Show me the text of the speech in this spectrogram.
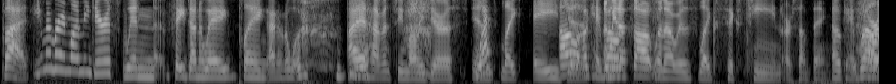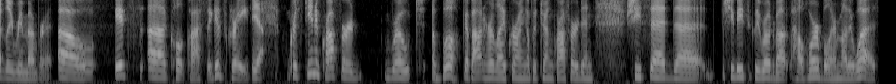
but you remember in Mommy Dearest when Faye Dunaway playing, I don't know what. I haven't seen Mommy Dearest in What? like oh, ages. Oh, okay, Well, I mean, I saw it when I was like 16 or something. Okay, Well I hardly remember it. oh, it's a cult classic. It's great. Yeah. Christina Crawford wrote a book about her life growing up with Joan Crawford and she said that she basically wrote about how horrible her mother was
